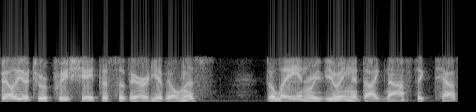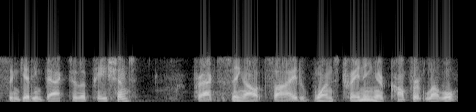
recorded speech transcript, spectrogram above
Failure to appreciate the severity of illness, delay in reviewing the diagnostic tests and getting back to the patient, practicing outside of one's training or comfort level,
